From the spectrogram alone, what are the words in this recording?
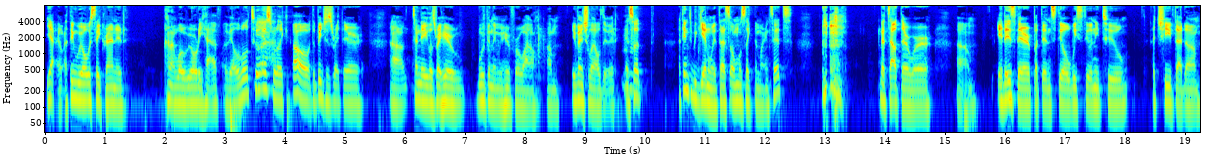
Yeah, I think we always take granted kind of what we already have available to us. We're like, oh, the beach is right there. Uh, San Diego's right here. We've been living here for a while. Um, eventually, I'll do it. And so, I think to begin with, that's almost like the mindset that's out there where um, it is there, but then still, we still need to achieve that um,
